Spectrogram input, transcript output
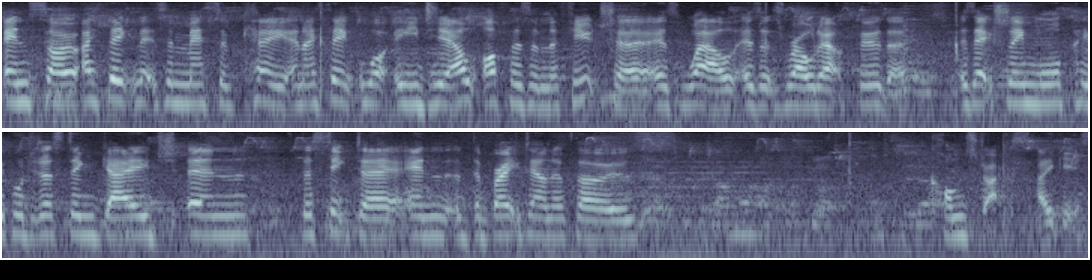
And so I think that's a massive key. And I think what EGL offers in the future, as well as it's rolled out further, is actually more people to just engage in the sector and the breakdown of those constructs, I guess.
